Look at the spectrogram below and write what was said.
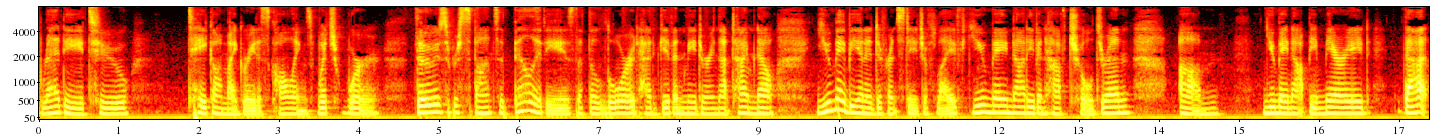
ready to take on my greatest callings, which were those responsibilities that the Lord had given me during that time. Now, you may be in a different stage of life. You may not even have children. Um, you may not be married. That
